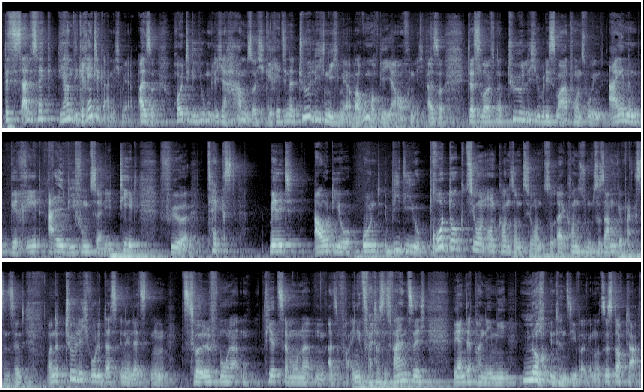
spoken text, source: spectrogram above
das ist alles weg. Die haben die Geräte gar nicht mehr. Also heutige Jugendliche haben solche Geräte natürlich nicht mehr. Warum auch wir ja auch nicht. Also das läuft natürlich über die Smartphones, wo in einem Gerät all die Funktionalität für Text, Bild, Audio und Videoproduktion und Konsumtion, äh, Konsum zusammengewachsen sind. Und natürlich wurde das in den letzten 12 Monaten, 14 Monaten, also vor allem 2020, während der Pandemie noch intensiver genutzt. Ist doch klar.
